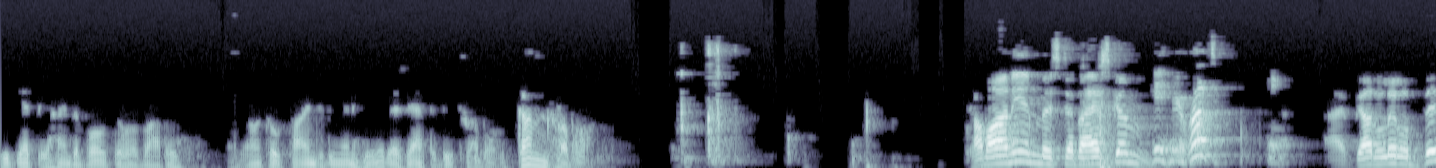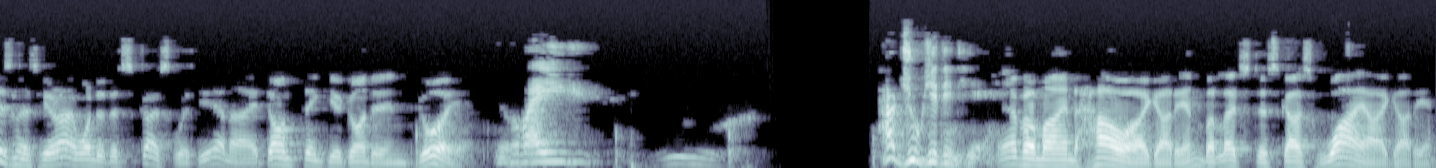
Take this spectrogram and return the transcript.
You get behind the vault door, Bobby. If your uncle finds me in here, there's apt to be trouble. Gun trouble. Come on in, Mr. Bascom. What? I've got a little business here I want to discuss with you, and I don't think you're going to enjoy it. Why, how'd you get in here? Never mind how I got in, but let's discuss why I got in.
